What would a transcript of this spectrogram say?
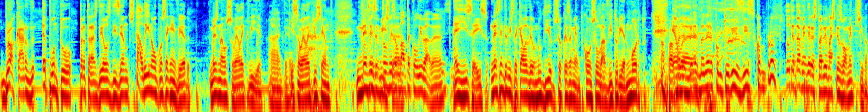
Brocard apontou para trás deles, dizendo: Está ali, não o conseguem ver. Mas não, sou ela é que via. Ai, e sou ela é que o sente. Nesta entrevista. Televisão de alta qualidade, hein? É isso, é isso. Nesta entrevista que ela deu no dia do seu casamento com o soldado vitoriano morto, Pá, ela. A maneira como tu dizes isso, como pronto. Estou a tentar vender a história o mais casualmente possível.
